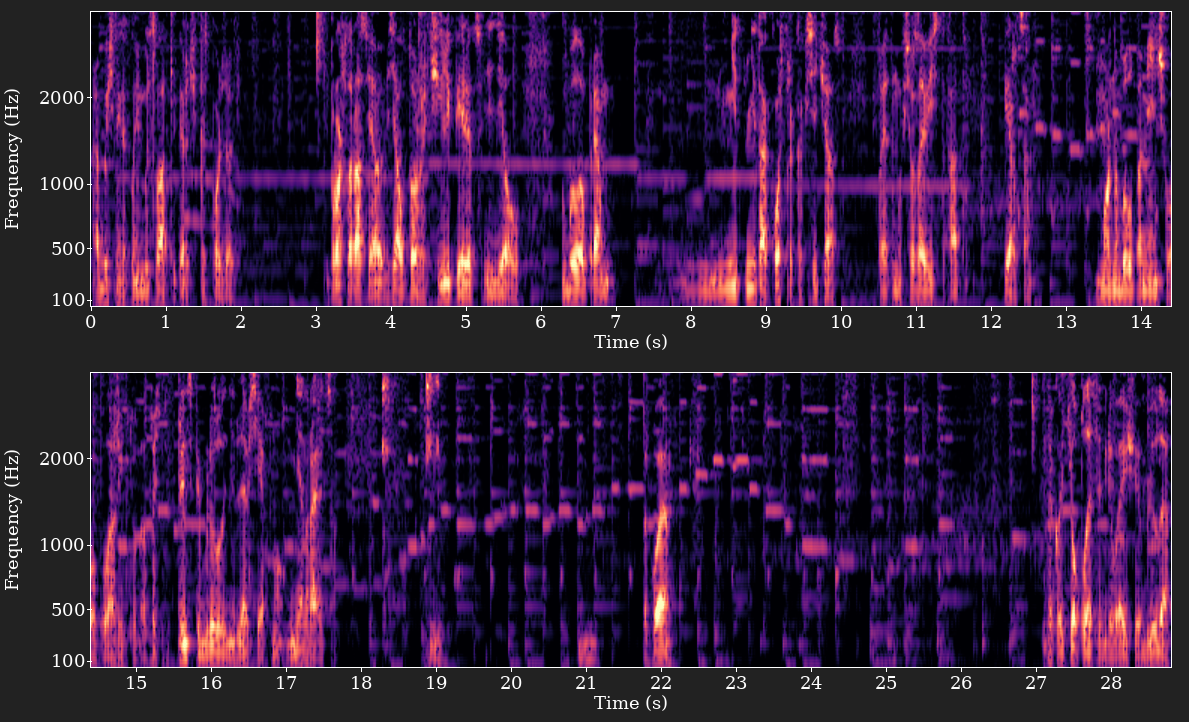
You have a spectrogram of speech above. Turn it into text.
обычный какой-нибудь сладкий перчик использовать. В прошлый раз я взял тоже чили перец и сделал. Было прям не, не так остро, как сейчас. Поэтому все зависит от перца. Можно было поменьше его положить туда. То есть, в принципе, блюдо не для всех, но мне нравится. Такое такое теплое согревающее блюдо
